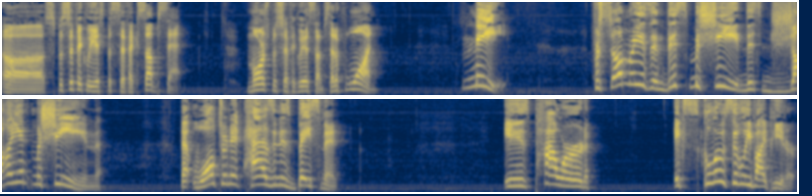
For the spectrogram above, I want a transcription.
Uh, specifically, a specific subset. More specifically, a subset of one. Me! For some reason, this machine, this giant machine that Walternate has in his basement, is powered exclusively by Peter.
